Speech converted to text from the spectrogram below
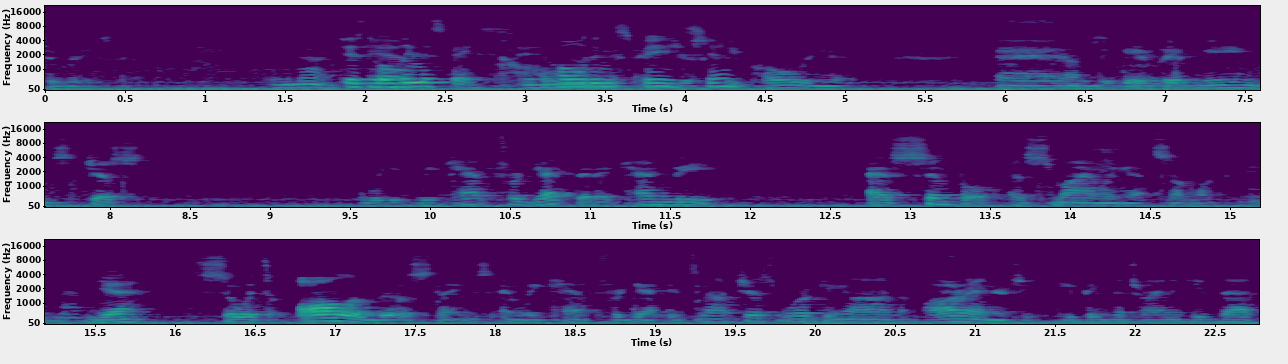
to raise it. Amen. Just Yeah. holding the space. Holding it and just yeah. keep holding it. And if Absolutely. it means just, we, we can't forget that it can be as simple as smiling at someone. Amen. Yeah. So it's all of those things, and we can't forget. It's not just working on our energy, keeping the trying to keep that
